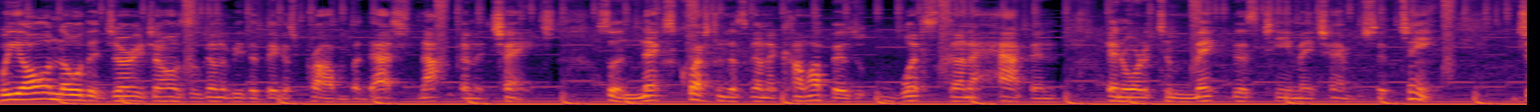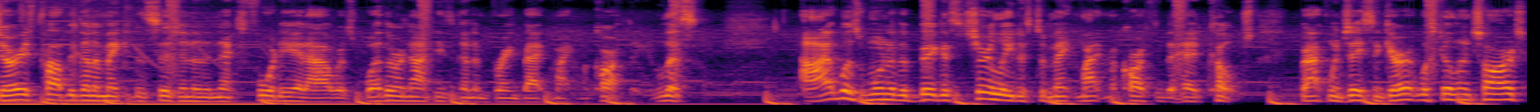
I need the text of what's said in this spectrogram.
we all know that Jerry Jones is going to be the biggest problem, but that's not going to change. So, the next question that's going to come up is what's going to happen in order to make this team a championship team? Jerry's probably going to make a decision in the next 48 hours whether or not he's going to bring back Mike McCarthy. Listen, I was one of the biggest cheerleaders to make Mike McCarthy the head coach. Back when Jason Garrett was still in charge,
